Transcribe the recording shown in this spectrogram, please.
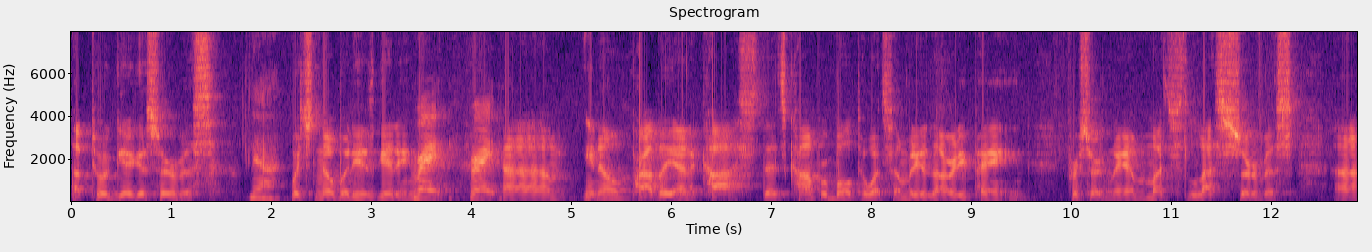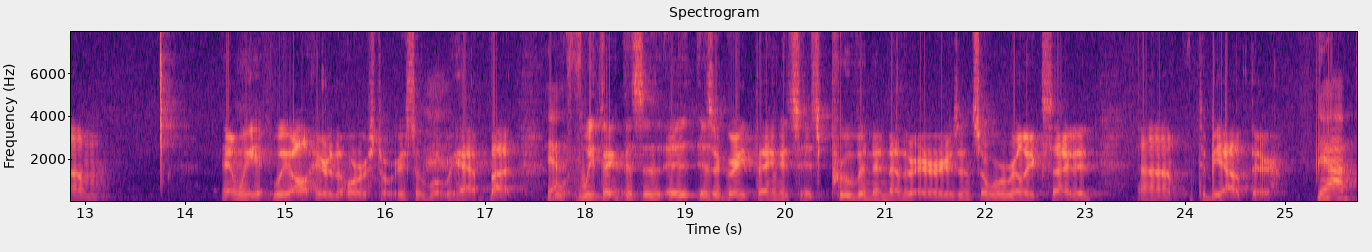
up to a gig of service. Yeah. Which nobody is getting. Right, right. Um, you know, probably at a cost that's comparable to what somebody is already paying for certainly a much less service. Um, and we we all hear the horror stories of what we have, but yes. we think this is is a great thing. It's it's proven in other areas, and so we're really excited uh, to be out there. Yeah,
